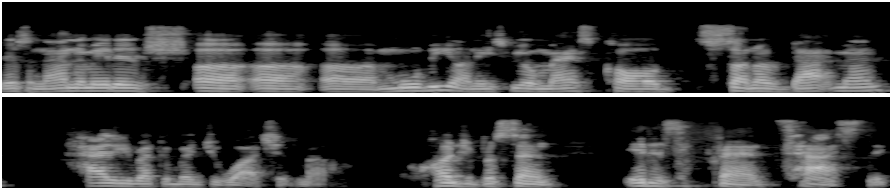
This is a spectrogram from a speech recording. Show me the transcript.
there's an animated sh- uh, uh, uh, movie on HBO Max called Son of Batman. Highly recommend you watch it, now. 100%. It is fantastic.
